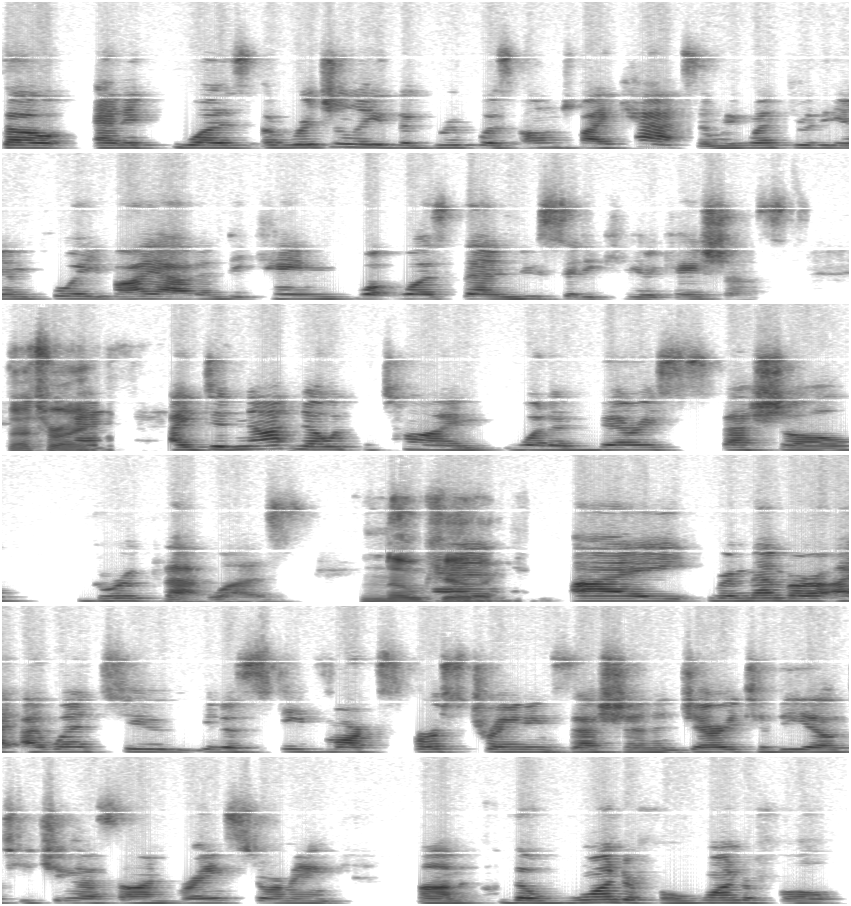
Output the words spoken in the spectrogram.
so, and it was originally the group was owned by Katz, and we went through the employee buyout and became what was then New City Communications. That's right. And I did not know at the time what a very special group that was. No kidding. And I remember I, I went to, you know, Steve Mark's first training session and Jerry Tabio teaching us on brainstorming um, the wonderful, wonderful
